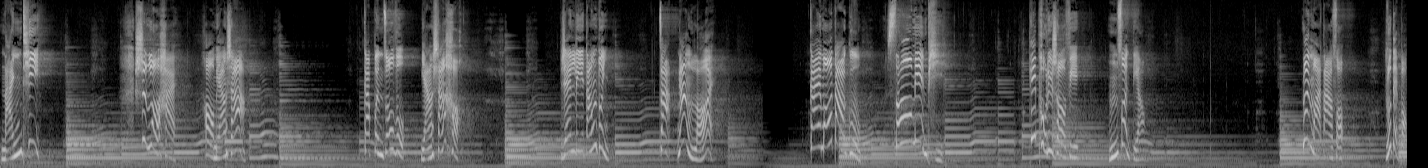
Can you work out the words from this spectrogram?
难题，是老海好命上，本作物命上好，人力当盾咋硬来？盖帽打鼓扫面皮，皮铺的烧费唔算掉，乱马打扫。入得宝，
